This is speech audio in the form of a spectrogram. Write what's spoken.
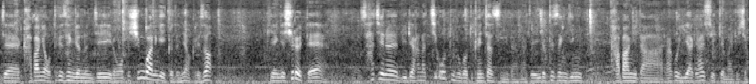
이제 가방이 어떻게 생겼는지 이런 것도 신고하는 게 있거든요. 그래서 비행기 실을 때 사진을 미리 하나 찍어 두는 것도 괜찮습니다. 나중에 이렇게 생긴 가방이다라고 이야기할 수 있게 말이죠.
